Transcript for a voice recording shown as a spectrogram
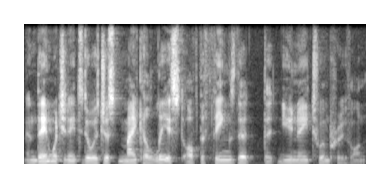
And then what you need to do is just make a list of the things that, that you need to improve on.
